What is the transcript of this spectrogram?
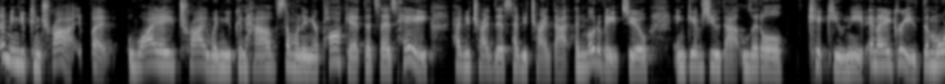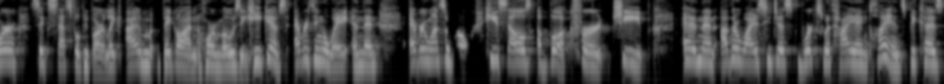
I mean, you can try, but why try when you can have someone in your pocket that says, Hey, have you tried this? Have you tried that? And motivates you and gives you that little kick you need. And I agree. The more successful people are, like I'm big on Hormozi. He gives everything away, and then every once in a while he sells a book for cheap, and then otherwise he just works with high end clients because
